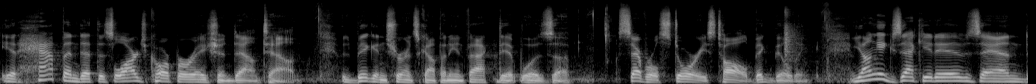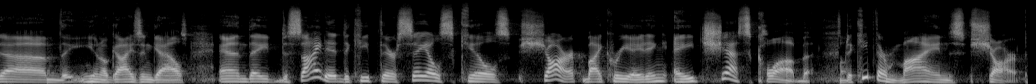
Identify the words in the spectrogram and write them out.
it happened at this large corporation downtown. It was a big insurance company. In fact, it was. Uh, Several stories tall, big building. Young executives and um, the you know guys and gals, and they decided to keep their sales skills sharp by creating a chess club to keep their minds sharp.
